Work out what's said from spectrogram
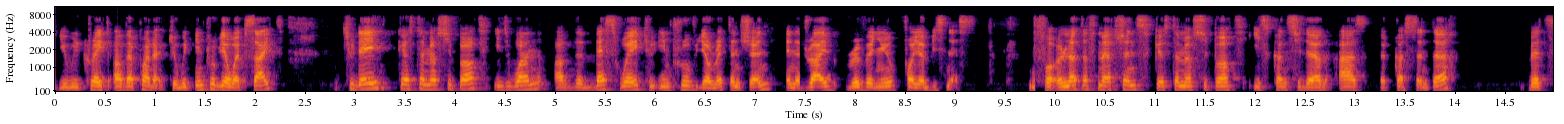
You will create other products. You will improve your website. Today, customer support is one of the best way to improve your retention and drive revenue for your business. For a lot of merchants, customer support is considered as a cost center, but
